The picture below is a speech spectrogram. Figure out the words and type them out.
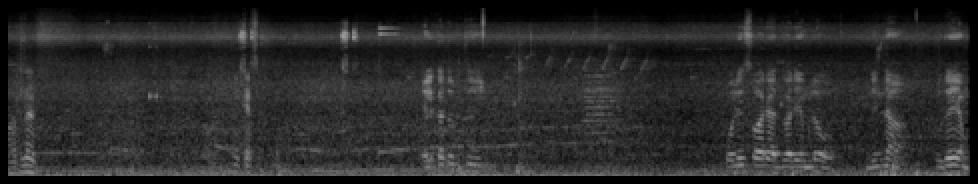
మాట్లాడు. ఓకే సార్. ఎలకతుర్తి పోలీస్ వారి ఆధ్వర్యంలో నిన్న ఉదయం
